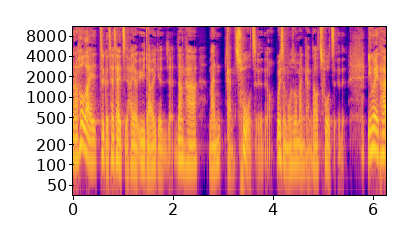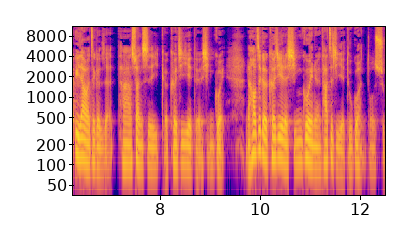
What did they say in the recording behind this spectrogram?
那后来，这个菜菜子还有遇到一个人，让他蛮感挫折的哦。为什么说蛮感到挫折的？因为他遇到了这个人，他算是一个科技业的新贵。然后这个科技业的新贵呢，他自己也读过很多书，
